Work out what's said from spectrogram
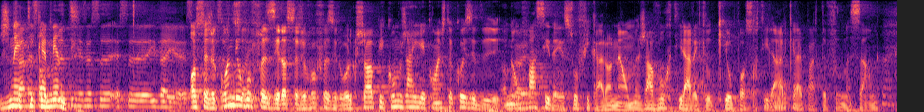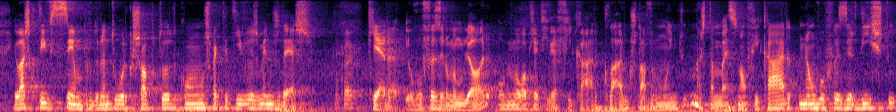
Já geneticamente. tinhas essa, essa ideia. essa- Ou seja, quando eu vou fazer, ou seja, eu vou fazer o workshop e como já ia com esta coisa de não Ok. faço ideia se vou ficar ou não, mas já vou retirar aquilo que eu posso retirar, que é a parte da formação, eu acho que tive sempre durante o workshop todo com expectativas menos 10. Ok. Que era, eu vou fazer o meu melhor, o meu objetivo é ficar, claro, gostava muito, mas também se não ficar, não vou fazer disto,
